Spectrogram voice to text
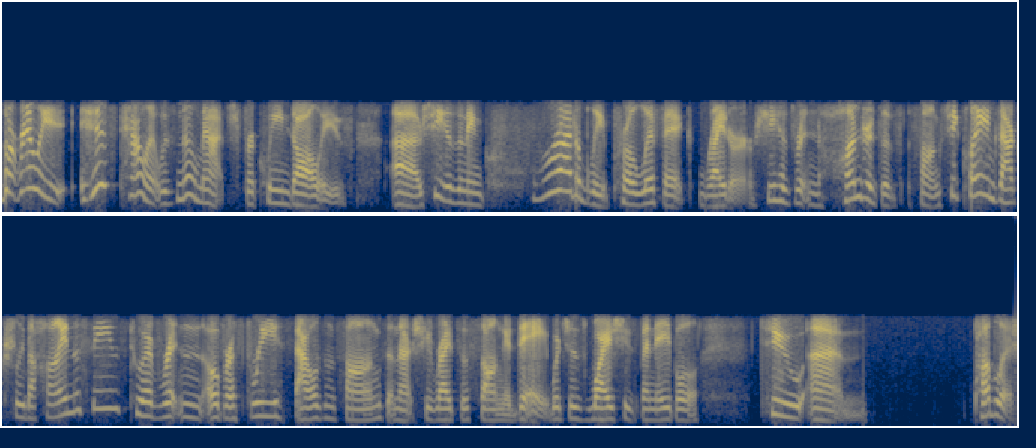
but really, his talent was no match for Queen Dolly's. Uh, she is an incredibly prolific writer. She has written hundreds of songs. She claims, actually, behind the scenes, to have written over 3,000 songs and that she writes a song a day, which is why she's been able to um publish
